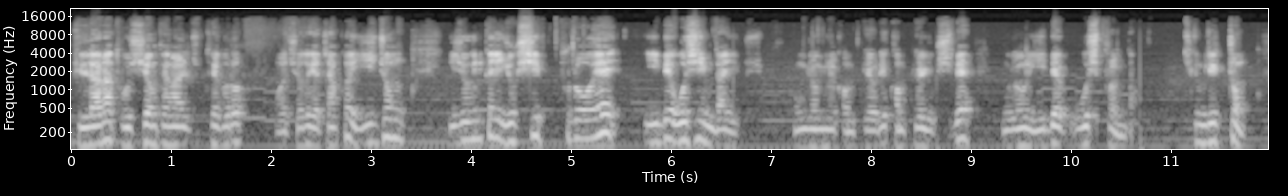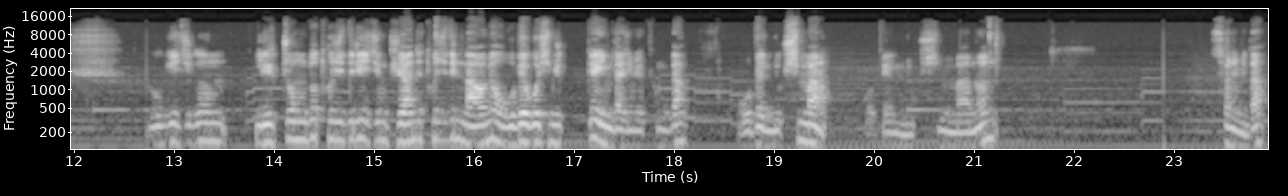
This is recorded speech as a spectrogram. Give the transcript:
빌라나 도시형 생활주택으로 어, 지어도 괜찮고 2종 2종이니까 이제 60%에 250입니다. 공정률 건폐율이 건폐율 60에 공정률 250%입니다. 지금 1종 여기 지금 1종도 토지들이 지금 귀한데 토지들이 나오면 556개입니다. 지금 평당 560만원 560만원 선입니다.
